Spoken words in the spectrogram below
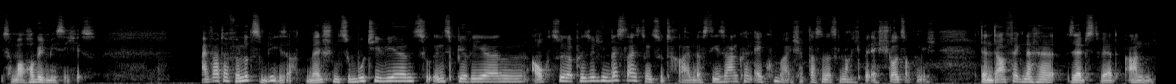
ich sag mal, hobbymäßig ist, einfach dafür nutzen, wie gesagt, Menschen zu motivieren, zu inspirieren, auch zu einer persönlichen Bestleistung zu treiben, dass die sagen können, ey, guck mal, ich habe das und das gemacht, ich bin echt stolz auf mich. Denn da fängt nachher Selbstwert an.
